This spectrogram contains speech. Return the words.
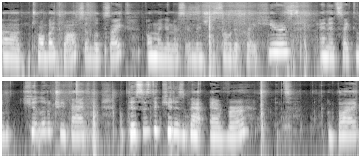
uh 12 by 12 it looks like. Oh my goodness and then she sewed it right here and it's like a cute little tree bag. This is the cutest bag ever. It's black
